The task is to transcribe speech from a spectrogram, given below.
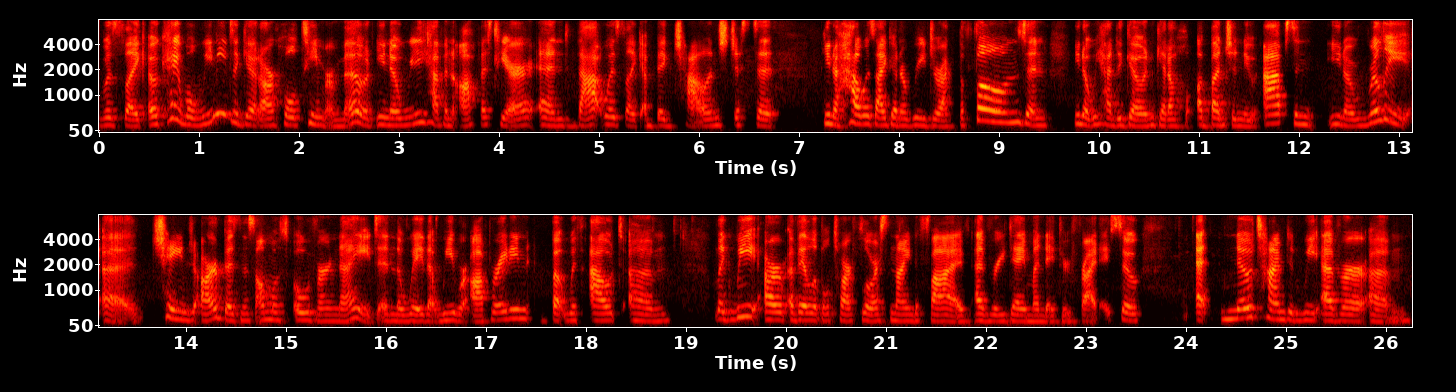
was like, okay, well, we need to get our whole team remote. You know, we have an office here. And that was like a big challenge just to, you know, how was I going to redirect the phones? And, you know, we had to go and get a, a bunch of new apps and, you know, really uh, change our business almost overnight in the way that we were operating, but without, um, like we are available to our florists nine to five every day, Monday through Friday. So at no time did we ever um,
